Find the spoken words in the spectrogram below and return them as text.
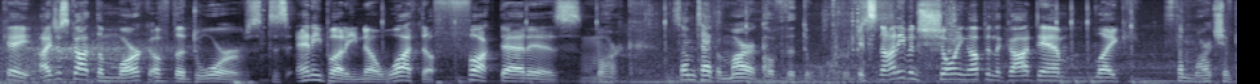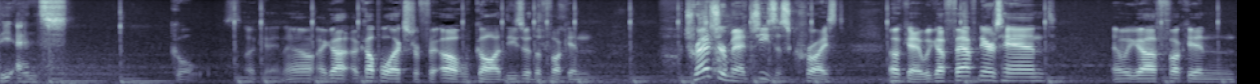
Okay, I just got the mark of the dwarves. Does anybody know what the fuck that is? Mark Some type of mark. of the dwarves. It's not even showing up in the goddamn like It's the March of the Ents. Goals. Okay, now I got a couple extra. Fi- oh god, these are the fucking treasure man. Jesus Christ. Okay, we got Fafnir's hand, and we got fucking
